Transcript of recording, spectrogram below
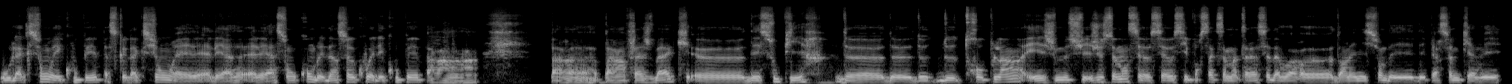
où l'action est coupée, parce que l'action elle, est elle est à son comble et d'un seul coup elle est coupée par un, par, par un flashback, euh, des soupirs de, de, de, trop plein. Et je me suis justement, c'est aussi pour ça que ça m'intéressait d'avoir euh, dans l'émission des, des, personnes qui avaient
